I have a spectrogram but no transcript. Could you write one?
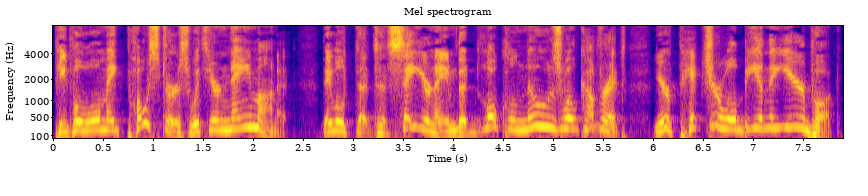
People will make posters with your name on it. They will t- t- say your name. The local news will cover it. Your picture will be in the yearbook.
